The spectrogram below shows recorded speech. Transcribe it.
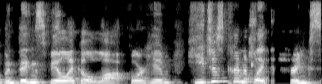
When things feel like a lot for him, he just kind of like shrinks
